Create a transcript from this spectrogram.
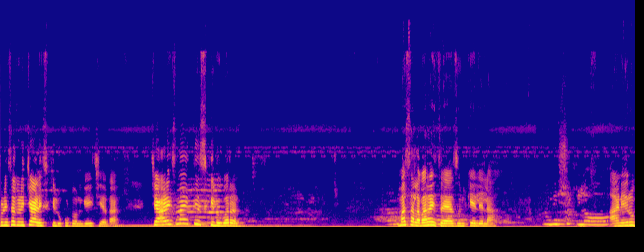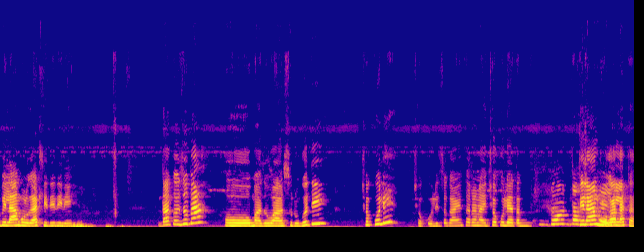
थोडी सगळी चाळीस किलो कुटून घ्यायची आता. चाळीस नाही तीस किलो बरं. मसाला भरायचा आहे अजून केलेला. आणि रुबीला आंघोळ घातली दीदीने दाखव जुब्या हो माझं वासरू गती छकोली. छकोलीचं काय खरं नाही. छकोली आता तिला आंघोळ घाल आता.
